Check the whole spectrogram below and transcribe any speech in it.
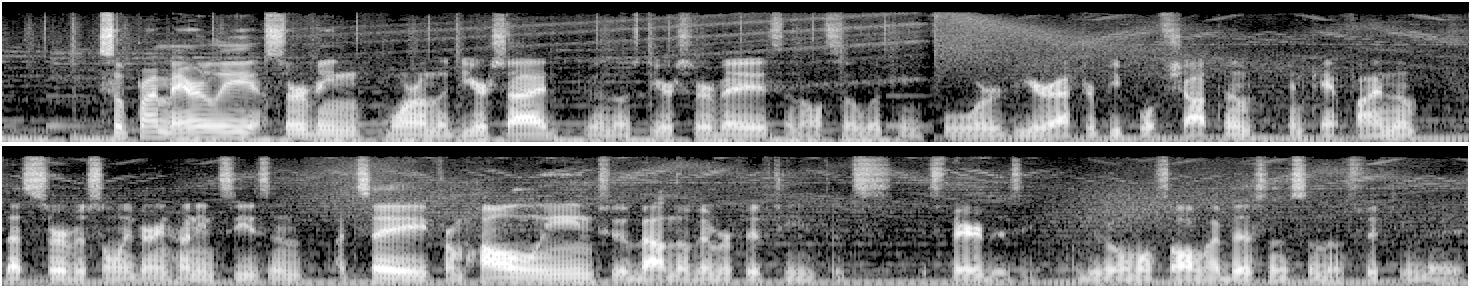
So primarily serving more on the deer side, doing those deer surveys and also looking for deer after people have shot them and can't find them. That's service only during hunting season. I'd say from Halloween to about November 15th, it's, it's very busy. I do almost all my business in those 15 days.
